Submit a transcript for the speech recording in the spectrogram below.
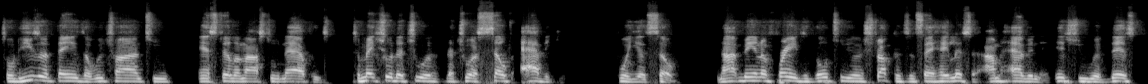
So these are the things that we're trying to instill in our student athletes to make sure that you are that you're a self advocate for yourself, not being afraid to go to your instructors and say, "Hey, listen, I'm having an issue with this.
